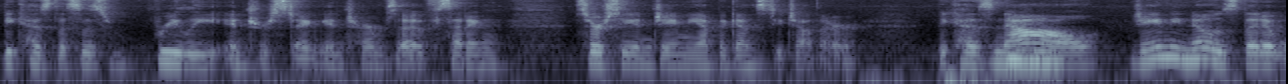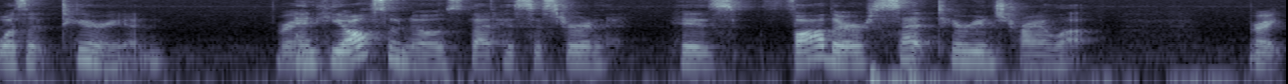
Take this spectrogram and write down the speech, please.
because this is really interesting in terms of setting Cersei and Jaime up against each other. Because now Jaime knows that it wasn't Tyrion. Right. And he also knows that his sister and his father set Tyrion's trial up. right.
